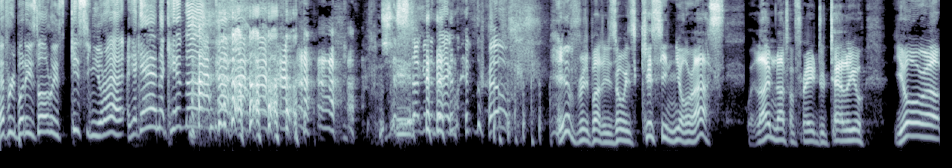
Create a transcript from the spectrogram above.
Everybody's always kissing your ass again. I can't. Just stuck in the back of my throat. Everybody's always kissing your ass. Well, I'm not afraid to tell you, you're a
